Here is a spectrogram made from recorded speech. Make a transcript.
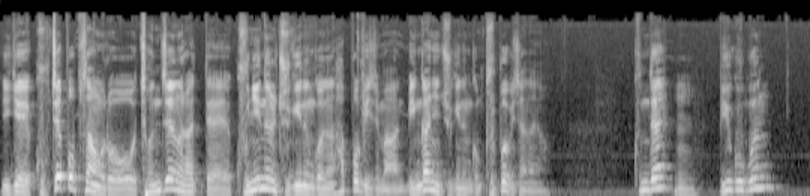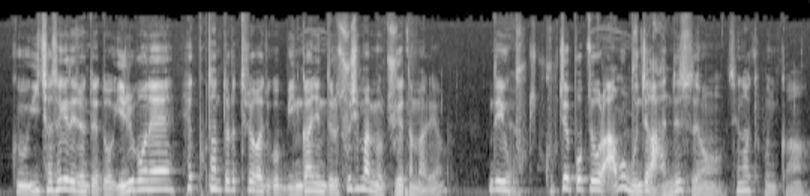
이게 국제법상으로 전쟁을 할 때 군인을 죽이는 거는 합법이지만 민간인 죽이는 건 불법이잖아요. 근데 음. 미국은 그 2차 세계 대전 때도 일본에 핵폭탄 떨어뜨려 가지고 민간인들을 수십만 명을 죽였단 말이에요. 근데 이거 국- 국제법적으로 아무 문제가 안 됐어요. 생각해 보니까.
